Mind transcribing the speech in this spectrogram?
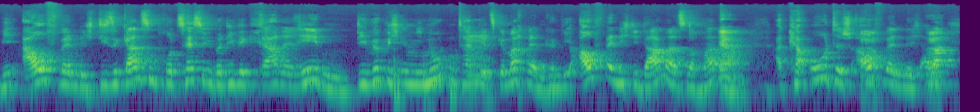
wie aufwendig diese ganzen Prozesse, über die wir gerade reden, die wirklich im Minutentakt mhm. jetzt gemacht werden können, wie aufwendig die damals noch waren. Ja. Chaotisch, ja. aufwendig, aber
